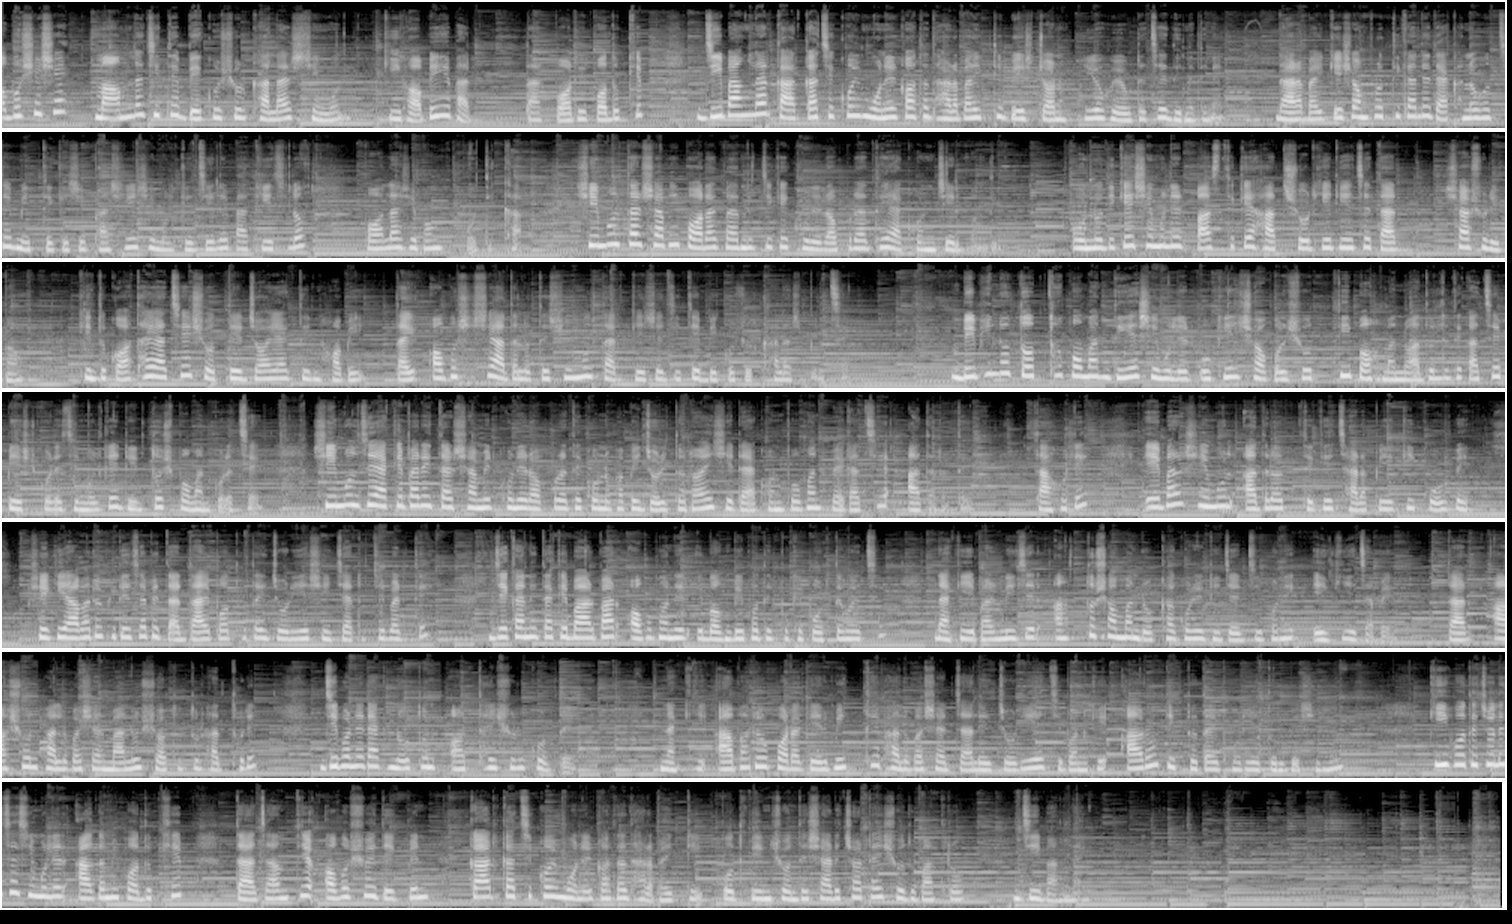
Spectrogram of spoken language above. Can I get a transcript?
অবশেষে মামলা জিতে বেকসুর খালার শিমুল। কি হবে এবার? তার পরের পদক্ষেপ, জি বাংলার কার কাছে কই মনের কথা ধারাবাহিকটি বেশ জনপ্রিয় হয়ে উঠেছে দিনে দিনে। ধারাবাহিকে সম্প্রতিকালে দেখানো হচ্ছে মিথ্যে কেসে ফাঁসিয়ে শিমুলকে জেলে পাঠিয়েছিল পলাশ এবং প্রতীক্ষা। শিমুল তার স্বামী পরাগ ব্যানার্জিকে খুনের অপরাধে এখন জেলবন্দি। অন্যদিকে শিমুলের পাশ থেকে হাত সরিয়ে নিয়েছে তার শাশুড়ি মাও কিন্তু কথায় আছে সত্যের জয় একদিন হবেই। তাই অবশেষে আদালতে শিমুল তার কেসে জিতে বেকসুর খালাস পেয়েছে। বিভিন্ন তথ্য প্রমাণ দিয়ে শিমুলের উকিল সকল সত্যি বহমান্য আদালতের কাছে পেশ করে শিমুলকে নির্দোষ প্রমাণ করেছে। শিমুল যে একেবারেই তার স্বামীর খুনের অপরাধে কোনোভাবেই জড়িত নয়, সেটা এখন প্রমাণ হয়ে গেছে আদালতে। তাহলে এবার শিমুল আদালত থেকে ছাড়া পেয়ে কি করবে? সে কি আবারও ফিরে যাবে তার দায়বদ্ধতায় জড়িয়ে সেই চ্যাটার্জি বাড়িতে? যেখানে তাকে বারবার অপমানের এবং বিপদের মুখে পড়তে হয়েছে, নাকি এবার নিজের আত্মসম্মান রক্ষা করে নিজের জীবনে এগিয়ে যাবে। তার আসল ভালোবাসার মানুষ শতদূর হাত ধরে জীবনের এক নতুন অধ্যায় শুরু করবে। নাকি আবারও পরাগের মিথ্যে ভালোবাসার জালে জড়িয়ে জীবনকে আরও তিক্ততায় ভরিয়ে তুলবে শিমুল? কি হতে চলেছে শিমুলের আগামী পদক্ষেপ, তা জানতে অবশ্যই দেখবেন কার কাছে কই মনের কথা ধারাবাহিকটি? প্রতিদিন সন্ধ্যে সাড়ে ছটায় শুধুমাত্র জি বাংলায়।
